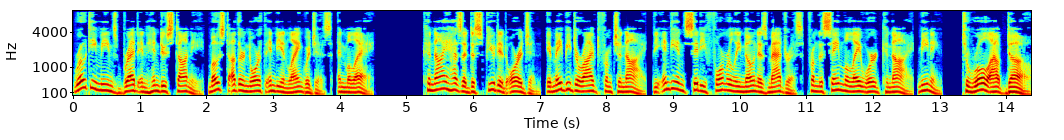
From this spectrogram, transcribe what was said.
Roti means bread in Hindustani, most other North Indian languages, and Malay. Canai has a disputed origin, it may be derived from Chennai, the Indian city formerly known as Madras, from the same Malay word canai, meaning, to roll out dough,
